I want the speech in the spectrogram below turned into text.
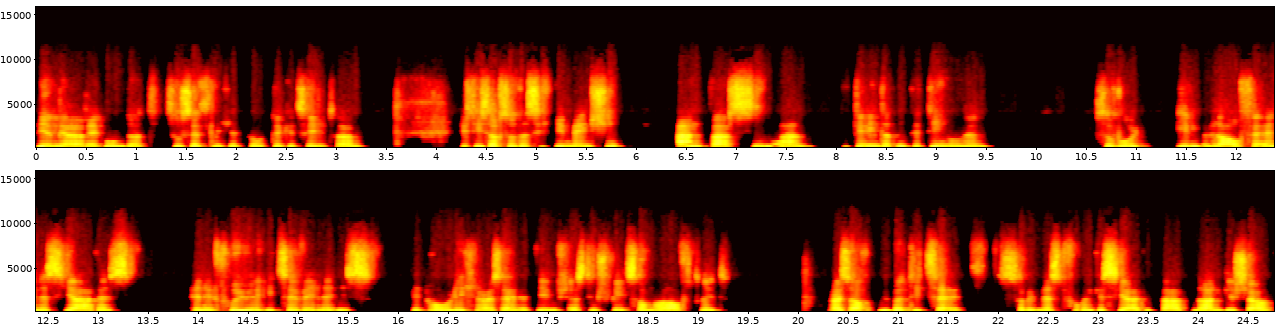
wir mehrere hundert zusätzliche Tote gezählt haben. Es ist auch so, dass sich die Menschen anpassen an geänderten Bedingungen, sowohl im Laufe eines Jahres. Eine frühe Hitzewelle ist bedrohlicher als eine, die erst im Spätsommer auftritt als auch über die Zeit. So habe ich mir erst voriges Jahr die Daten angeschaut,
